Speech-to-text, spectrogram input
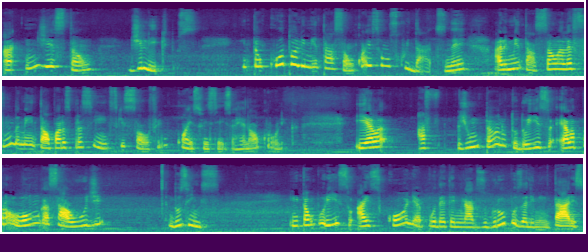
a ingestão de líquidos. Então, quanto à alimentação, quais são os cuidados, né? A alimentação ela é fundamental para os pacientes que sofrem com a insuficiência renal crônica. E ela, juntando tudo isso, ela prolonga a saúde dos rins. Então, por isso, a escolha por determinados grupos alimentares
